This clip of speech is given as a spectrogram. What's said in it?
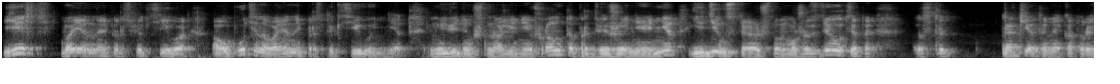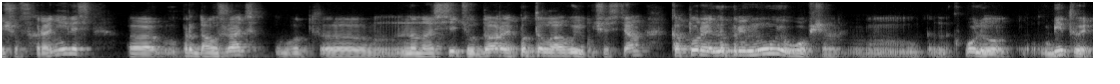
есть военная перспектива, а у Путина военной перспективы нет. Мы видим, что на линии фронта продвижения нет. Единственное, что он может сделать, это ракетами, которые еще сохранились, продолжать вот, э, наносить удары по тыловым частям, которые напрямую, в общем, м, к полю битвы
